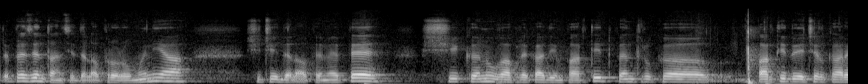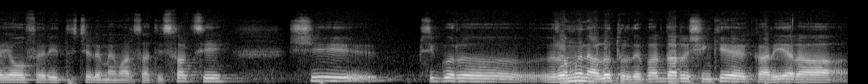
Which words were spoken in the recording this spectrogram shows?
reprezentanții de la Pro-România și cei de la PMP și că nu va pleca din partid pentru că partidul e cel care i-a oferit cele mai mari satisfacții și sigur rămâne alături de partid, dar își încheie cariera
